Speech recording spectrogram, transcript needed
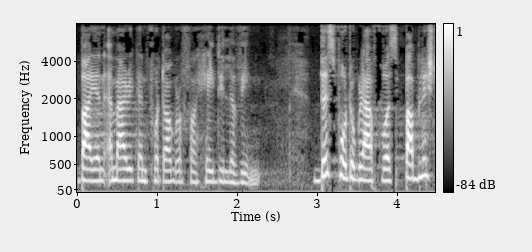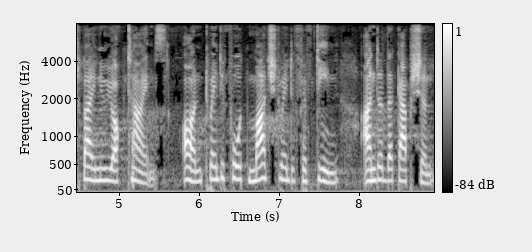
by an American photographer, Heidi Levine. This photograph was published by New York Times on 24th March 2015 under the caption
